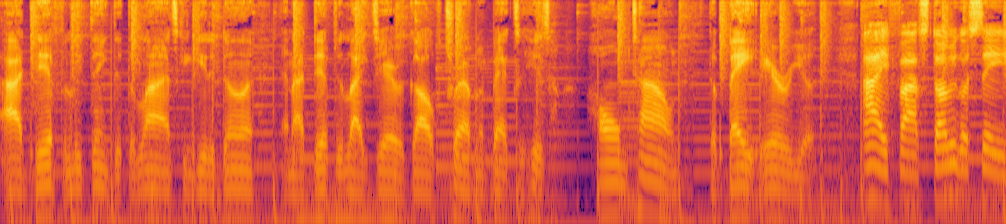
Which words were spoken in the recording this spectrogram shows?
I definitely think that the Lions can get it done, and I definitely like Jared Goff traveling back to his hometown, the Bay Area. All right, five star. We're gonna say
